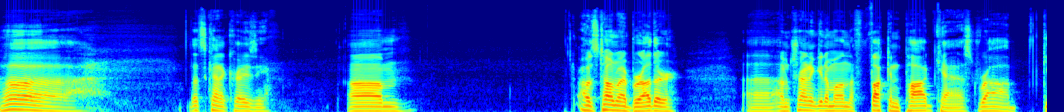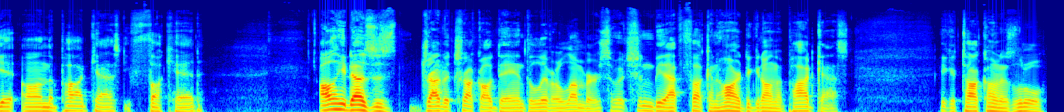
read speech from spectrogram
Ah, that's kind of crazy. Um, I was telling my brother, uh, I'm trying to get him on the fucking podcast. Rob, get on the podcast, you fuckhead. All he does is drive a truck all day and deliver lumber, so it shouldn't be that fucking hard to get on the podcast. He could talk on his little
